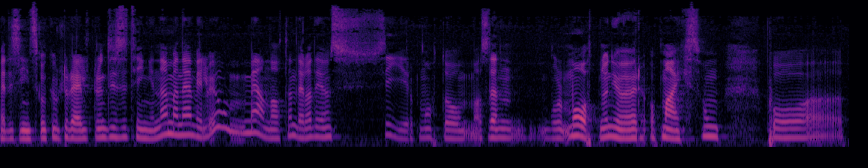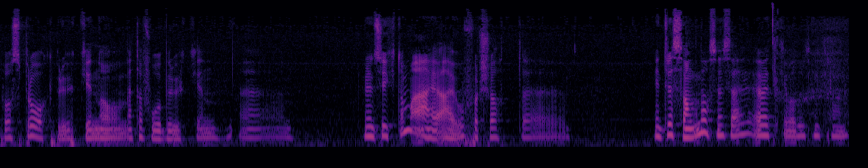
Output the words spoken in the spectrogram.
medisinsk og kulturelt rundt disse tingene. Men jeg vil jo mene at en del av det hun sier på en måte om altså den måten hun gjør oppmerksom på, på språkbruken og metaforbruken eh, rundt sykdom, er, er jo fortsatt eh, interessant, da, syns jeg. Jeg vet ikke hva du tenker, Arne.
